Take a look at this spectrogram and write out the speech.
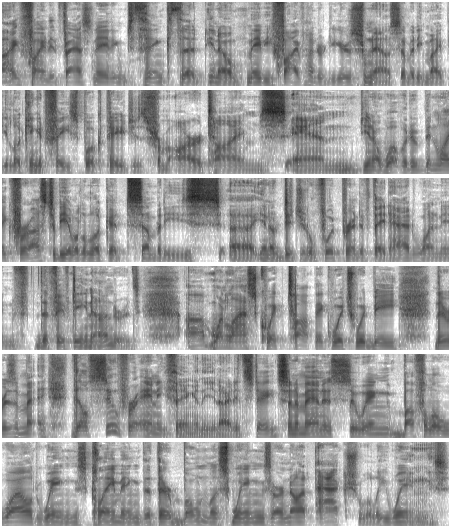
I find it fascinating to think that you know maybe 500 years from now somebody might be looking at Facebook pages from our times and you know what would have been like for us to be able to look at somebody's uh, you know digital footprint if they'd had one in the 1500s. Um, one last quick topic, which would be there is a ma- they'll sue for anything in the United States, and a man is suing Buffalo Wild Wings, claiming that their boneless wings are not actually wings.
